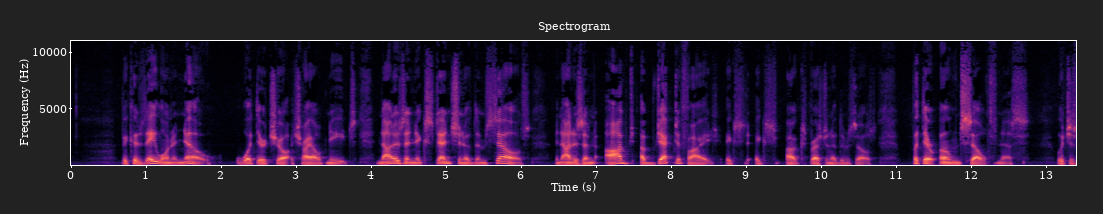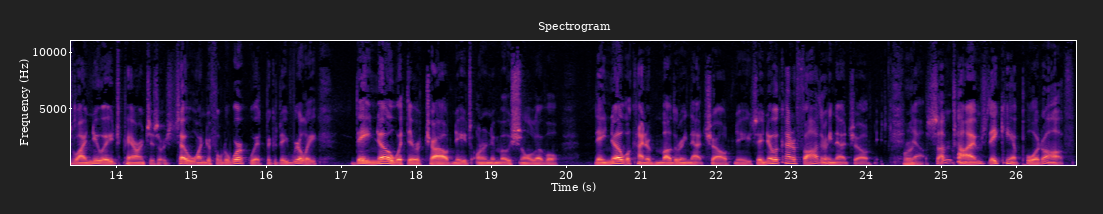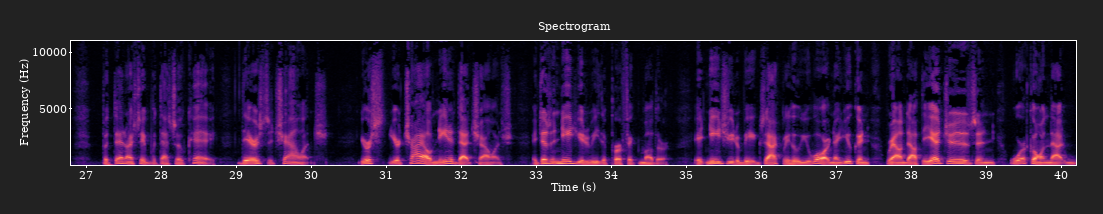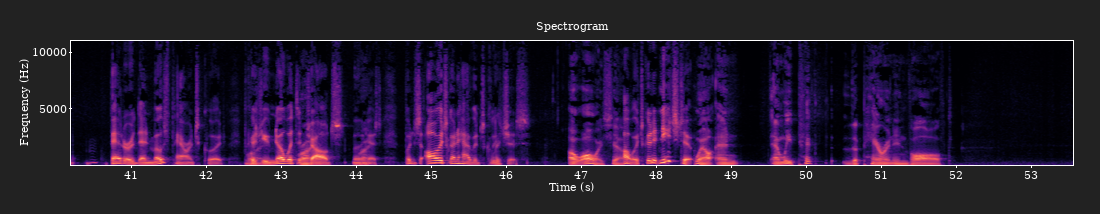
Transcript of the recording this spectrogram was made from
because they want to know what their ch- child needs, not as an extension of themselves, not as an ob- objectified ex- ex- uh, expression of themselves, but their own selfness. Which is why New Age parents are so wonderful to work with because they really they know what their child needs on an emotional level. They know what kind of mothering that child needs. They know what kind of fathering that child needs. Right. Now, sometimes they can't pull it off, but then I say, but that's okay. There's the challenge. Your your child needed that challenge. It doesn't need you to be the perfect mother. It needs you to be exactly who you are. Now you can round out the edges and work on that better than most parents could because Right. you know what the Right. child's moon Right. is. But it's always going to have its glitches. Oh, always. Yeah. Oh, it's good. It needs to. Well, and and we picked the parent involved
